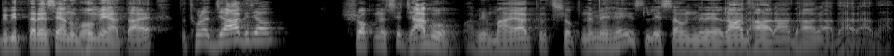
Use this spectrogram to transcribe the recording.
विविध तरह से अनुभव में आता है तो थोड़ा जाग जाओ। स्वप्न से जागो। अभी मायाकृत स्वप्न में है, इसलिए समझ में राधा राधा राधा राधा।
